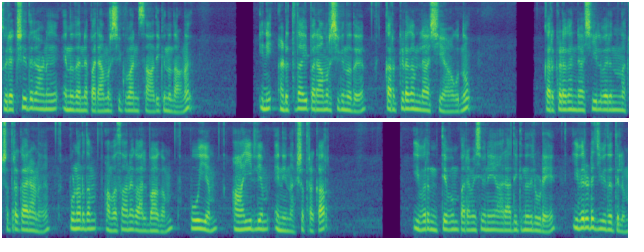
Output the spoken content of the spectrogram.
സുരക്ഷിതരാണ് എന്ന് തന്നെ പരാമർശിക്കുവാൻ സാധിക്കുന്നതാണ്. ഇനി അടുത്തതായി പരാമർശിക്കുന്നത് കർക്കിടകം രാശിയാകുന്നു. കർക്കിടകൻ രാശിയിൽ വരുന്ന നക്ഷത്രക്കാരാണ് പുണർദം അവസാന കാൽഭാഗം പൂയം ആയില്യം എന്നീ നക്ഷത്രക്കാർ. ഇവർ നിത്യവും പരമശിവനെ ആരാധിക്കുന്നതിലൂടെ ഇവരുടെ ജീവിതത്തിലും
